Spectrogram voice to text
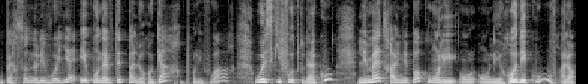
où personne ne les voyait et où on n'avait peut-être pas le regard pour les voir Ou est-ce qu'il faut tout d'un coup les mettre à une époque où on les, on, les redécouvre? Alors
